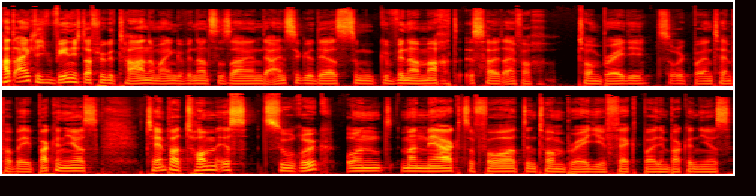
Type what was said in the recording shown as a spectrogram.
hat eigentlich wenig dafür getan, um ein Gewinner zu sein. Der Einzige, der es zum Gewinner macht, ist halt einfach Tom Brady, zurück bei den Tampa Bay Buccaneers. Tampa Tom ist zurück und man merkt sofort den Tom Brady-Effekt bei den Buccaneers.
